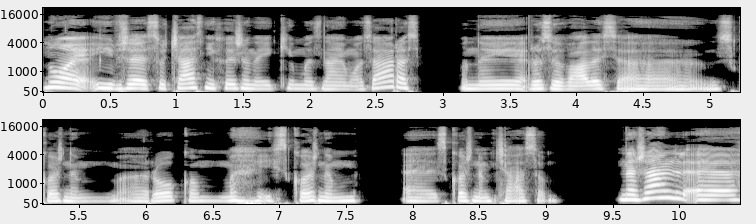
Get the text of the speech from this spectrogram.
Ну і вже сучасні хижини, які ми знаємо зараз, вони розвивалися з кожним роком і з кожним, е, з кожним часом. На жаль, е,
